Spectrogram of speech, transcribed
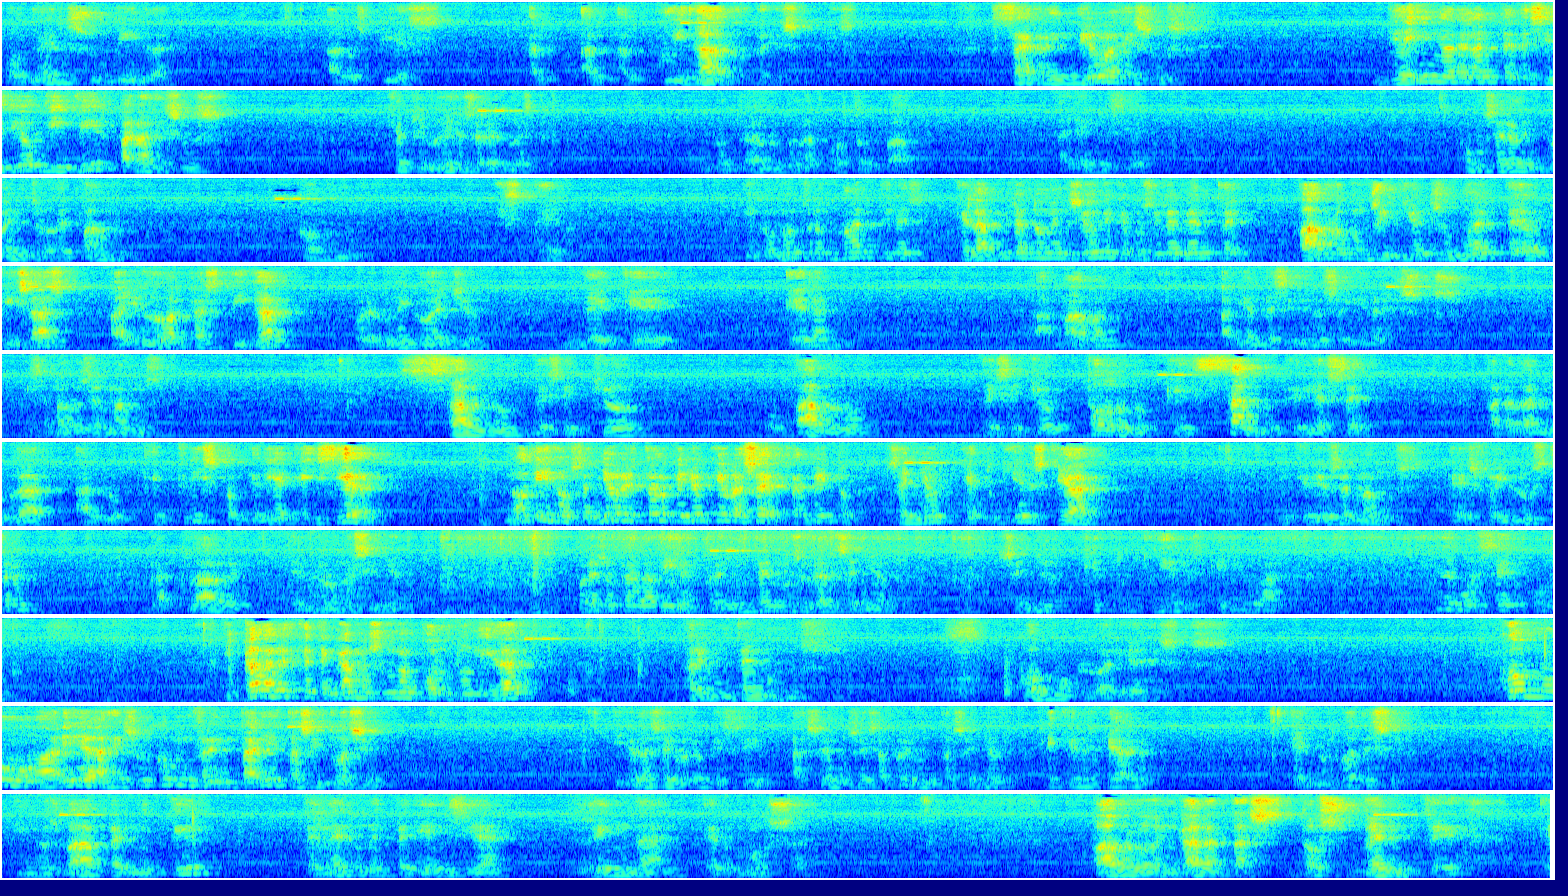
poner su vida a los pies, al, cuidado de Jesucristo. Se rindió a Jesús. De ahí en adelante decidió vivir para Jesús. Qué privilegio será el nuestro. Encontrarnos con el apóstol Pablo, allá en el cielo. ¿Cómo será el encuentro de Pablo con Esteban y con otros mártires que la Biblia no mencione que posiblemente Pablo consintió en su muerte o quizás ayudó a castigar por el único hecho de que eran, amaban, habían decidido seguir a Jesús. Mis amados hermanos, Saulo desechó o Pablo desechó todo lo que Saulo quería hacer para dar lugar a lo que Cristo quería que hiciera. No dijo, Señor, esto es lo que yo quiero hacer. Repito, Señor, ¿qué tú quieres que haga? Mis queridos hermanos, eso ilustra la clave del nuevo nacimiento. Por eso cada día preguntémosle al Señor, Señor, ¿qué tú quieres que yo haga? ¿Qué debo hacer hoy? Y cada vez que tengamos una oportunidad, preguntémonos, ¿cómo lo haría Jesús? ¿Cómo haría Jesús? ¿Cómo enfrentaría esta situación? Y yo le aseguro que si hacemos esa pregunta, Señor, ¿qué quieres que haga? Él nos va a decir. Y nos va a permitir tener una experiencia linda, hermosa. Pablo en Gálatas 2.20,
